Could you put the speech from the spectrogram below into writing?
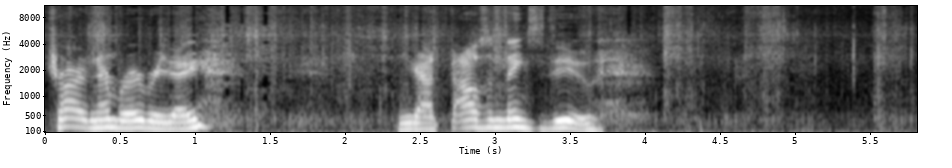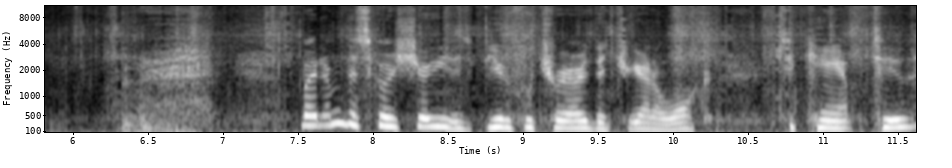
try to remember everything. You got a thousand things to do. But I'm just going to show you this beautiful trail that you got to walk to camp to.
